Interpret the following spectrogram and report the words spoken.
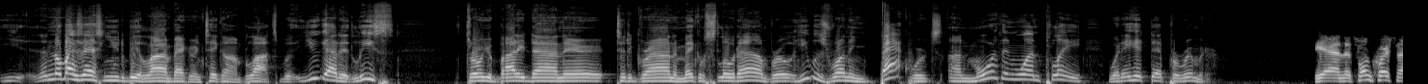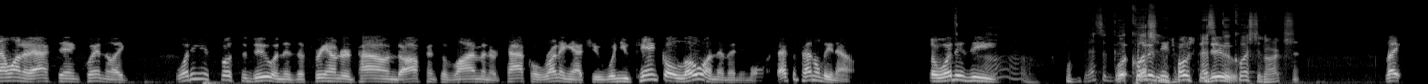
nobody's asking you to be a linebacker and take on blocks, but you got at least throw your body down there to the ground and make them slow down, bro. He was running backwards on more than one play where they hit that perimeter. Yeah, and that's one question I wanted to ask Dan Quinn. Like, what are you supposed to do when there's a 300 pound offensive lineman or tackle running at you when you can't go low on them anymore? That's a penalty now. So what is he? Oh, that's a good What- what is question. he supposed to that's a good question, Arch. Like,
